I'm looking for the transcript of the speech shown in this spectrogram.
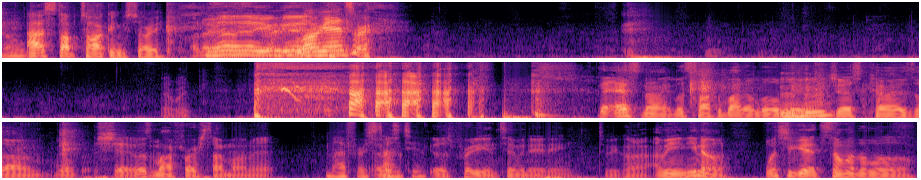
Oh. I stopped talking. Sorry. no, No, no, you're good. Long answer. The S9. Let's talk about it a little Mm-hmm. Mhm. bit, just cause um, well, shit, it was my first time on it. My first It was- time, too. It was pretty intimidating, to be quite honest. I mean, you know, once you get some of the little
